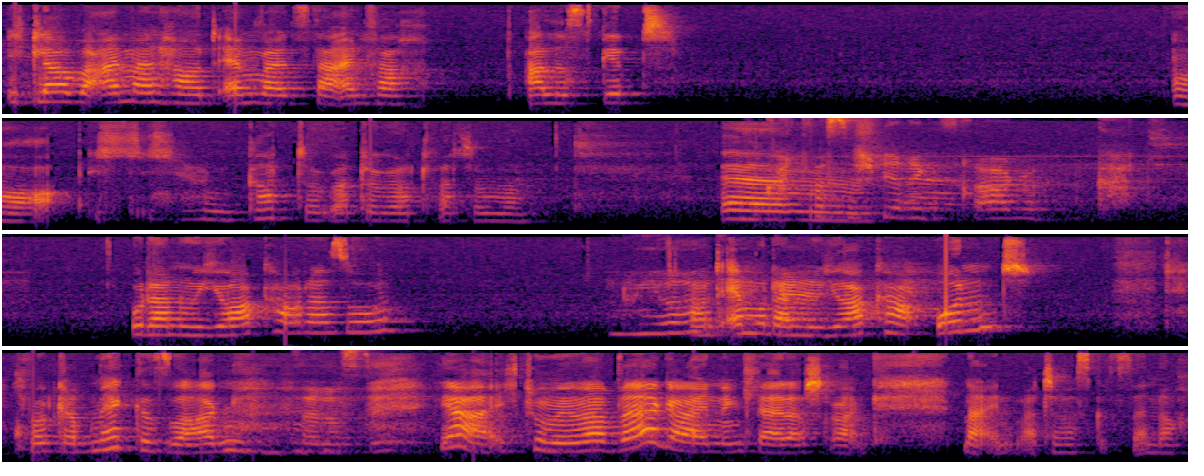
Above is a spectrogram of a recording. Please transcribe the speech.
Ich glaube einmal H&M, weil es da einfach alles gibt. Oh, ich, ich, oh Gott, oh Gott, oh Gott, warte mal. Gott, was Ähm, eine schwierige Frage. Oder New Yorker oder so. New York. H&M oder New Yorker und ich wollte gerade Mecke sagen. Sehr lustig. Ja, ich tue mir immer Burger in den Kleiderschrank. Nein, warte, was gibt's denn noch?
